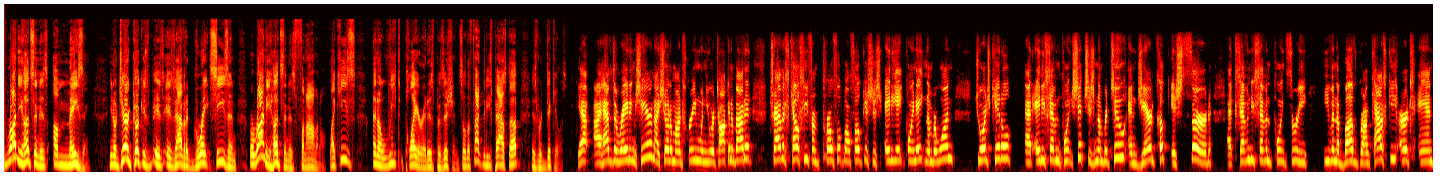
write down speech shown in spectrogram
Rodney Hudson is amazing. You know, Jared Cook is, is is having a great season, but Rodney Hudson is phenomenal. Like he's an elite player at his position. So the fact that he's passed up is ridiculous. Yeah, I have the ratings here, and I showed them on screen when you were talking about it. Travis Kelce from Pro Football Focus is 88.8, number one. George Kittle at 87.6 is number two, and Jared Cook is third at 77.3, even above Gronkowski, Ertz, and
